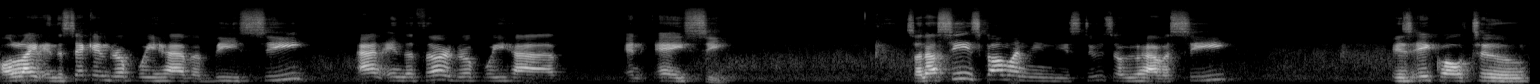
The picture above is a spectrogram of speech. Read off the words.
All right, in the second group we have a BC and in the third group we have an AC. So now C is common in these two, so you have a C is equal to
